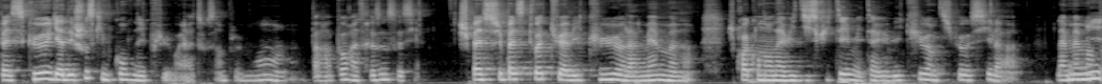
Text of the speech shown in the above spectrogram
parce qu'il y a des choses qui me convenaient plus, voilà, tout simplement, euh, par rapport à ce réseau social. Je sais pas, si toi tu as vécu la même, je crois qu'on en avait discuté, mais tu avais vécu un petit peu aussi la, la même oui,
